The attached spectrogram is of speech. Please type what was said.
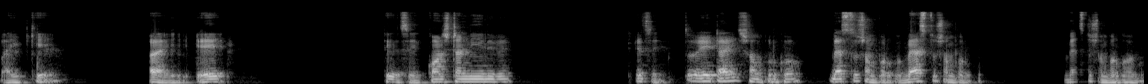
বাই কে বাই এ ঠিক আছে কনস্ট্যান্ট নিয়ে নেবে। ঠিক আছে, তো এটাই সম্পর্ক, ব্যস্ত সম্পর্ক ব্যস্ত সম্পর্ক ব্যস্ত সম্পর্ক হবে।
